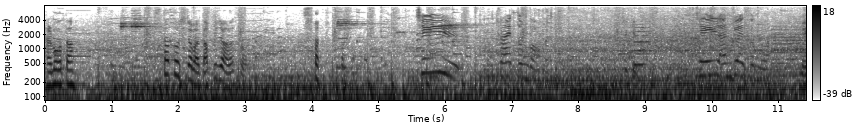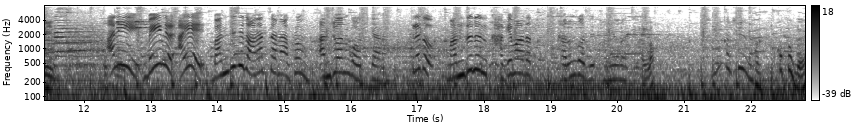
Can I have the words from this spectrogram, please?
잘 먹었다. 스타터 진짜 맛- 나쁘지 않았어. 제일 좋아했던 거. 치킨 제일 안 좋아했던 거. 메인 아니 메인을 아예 만지지도 않았잖아. 그럼 안 좋아하는 걸 어떻게 알아? 그래도 만드는 가게마다 다른 거지 당연하지. 달라? 똑같이. 다 똑같던데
